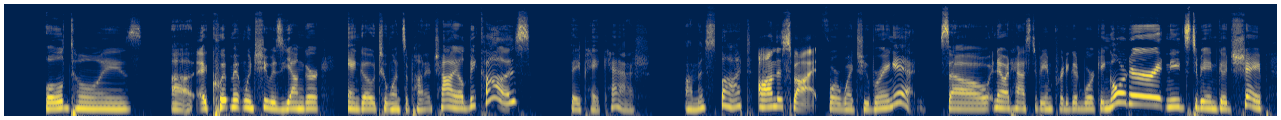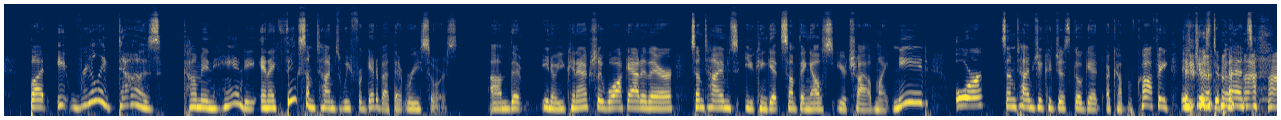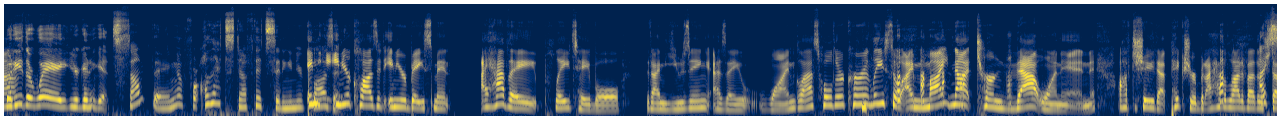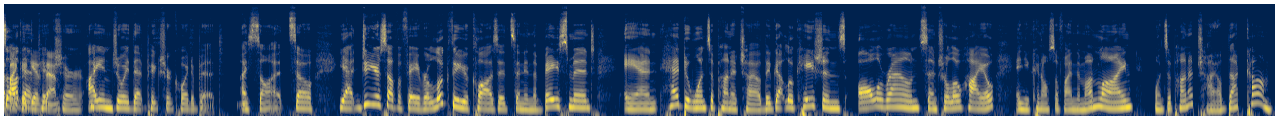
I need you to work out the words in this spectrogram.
old toys, uh, equipment when she was younger, and go to Once Upon a Child because they pay cash on the spot On the spot. for what you bring in. So now it has to be in pretty good working order. It needs to be in good shape, but it really does come in handy. And I think sometimes we forget about that resource. Um, that you know you can actually walk out of there. Sometimes you can get something else your child might need, or sometimes you could just go get a cup of coffee. It just depends. but either way, you're going to get something for all that stuff that's sitting in your in, closet. in your closet in your basement i have a play table that I'm using as a wine glass holder currently, so I might not turn that one in. I'll have to show you that picture, but I have a lot of other I stuff I could give them. picture. I enjoyed that picture quite a bit. I saw it. So, yeah, do yourself a favor. Look through your closets and in the basement and head to Once Upon a Child. They've got locations all around central Ohio, and you can also find them online, onceuponachild.com.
